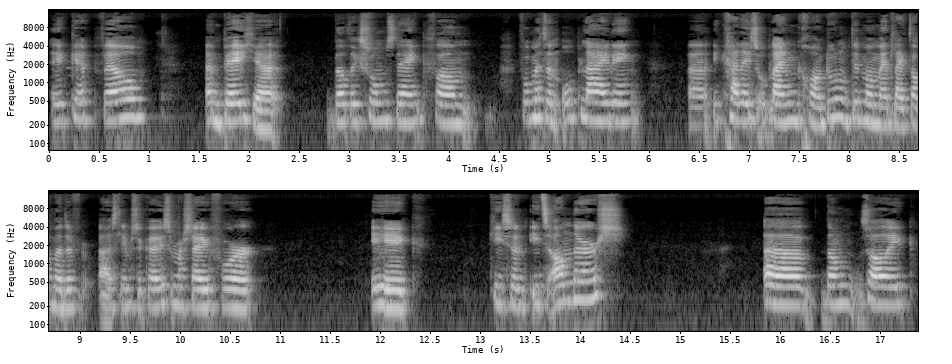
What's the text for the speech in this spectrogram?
Ik heb wel een beetje dat ik soms denk van, bijvoorbeeld met een opleiding, eh, ik ga deze opleiding gewoon doen. Op dit moment lijkt dat me de eh, slimste keuze, maar stel je voor, ik kies iets anders, eh, dan zal ik,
